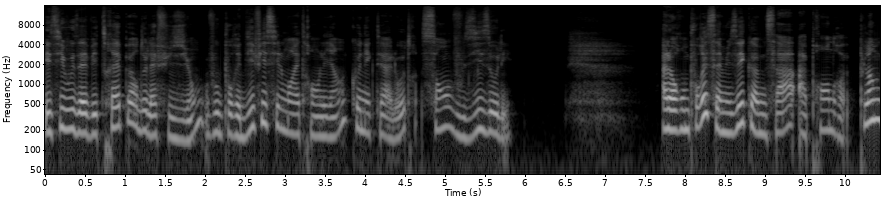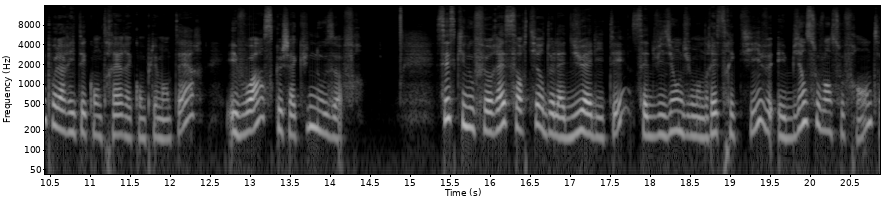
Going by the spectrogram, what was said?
Et si vous avez très peur de la fusion, vous pourrez difficilement être en lien, connecté à l'autre, sans vous isoler. Alors on pourrait s'amuser comme ça à prendre plein de polarités contraires et complémentaires et voir ce que chacune nous offre. C'est ce qui nous ferait sortir de la dualité, cette vision du monde restrictive et bien souvent souffrante,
